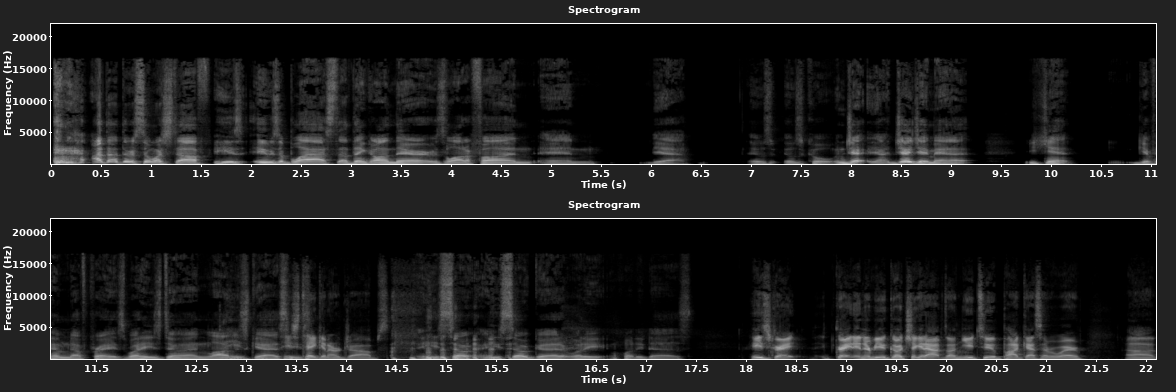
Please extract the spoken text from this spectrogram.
I thought there was so much stuff. He's he was a blast. I think on there it was a lot of fun and yeah, it was it was cool. And J, yeah, JJ man, I, you can't give him enough praise. What he's doing, a lot of his He's, guests. he's taking our jobs. he's so he's so good at what he what he does. He's great. Great interview. Go check it out. It's on YouTube, podcasts everywhere, uh,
